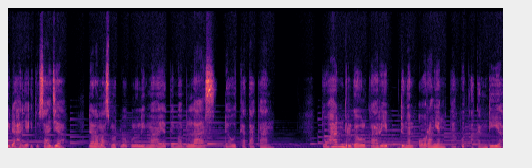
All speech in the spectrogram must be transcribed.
Tidak hanya itu saja, dalam Mazmur 25 ayat 15, Daud katakan, Tuhan bergaul karib dengan orang yang takut akan Dia,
